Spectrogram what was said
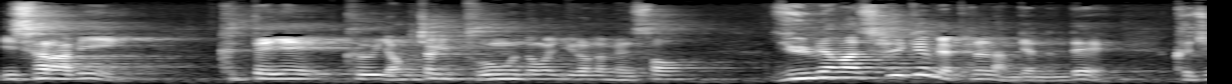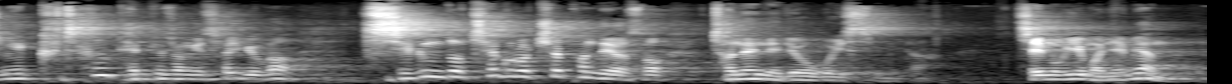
이 사람이 그때의 그 영적인 부흥 운동을 일어나면서 유명한 설교 몇 편을 남겼는데 그 중에 가장 대표적인 설교가 지금도 책으로 출판되어서 전해 내려오고 있습니다. 제목이 뭐냐면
